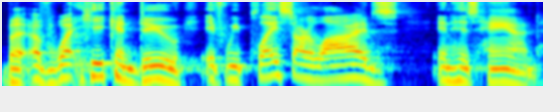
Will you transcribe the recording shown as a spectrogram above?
but of what he can do if we place our lives in his hand.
